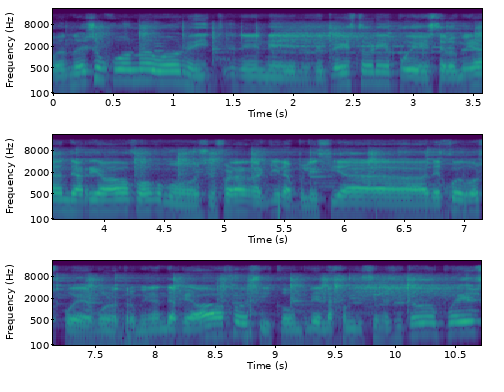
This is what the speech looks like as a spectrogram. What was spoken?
Cuando es un juego nuevo en el Replay Store, pues te lo miran de arriba abajo, como si fueran aquí la policía de juegos, pues bueno, te lo miran de arriba abajo, si cumples las condiciones y todo, pues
